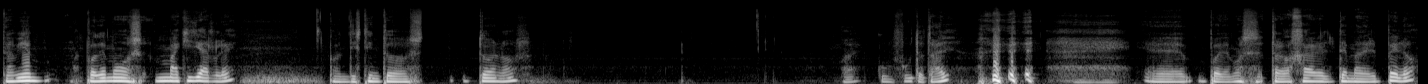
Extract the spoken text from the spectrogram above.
También podemos maquillarle con distintos tonos. Kung Fu total. Eh, podemos trabajar el tema del pelo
